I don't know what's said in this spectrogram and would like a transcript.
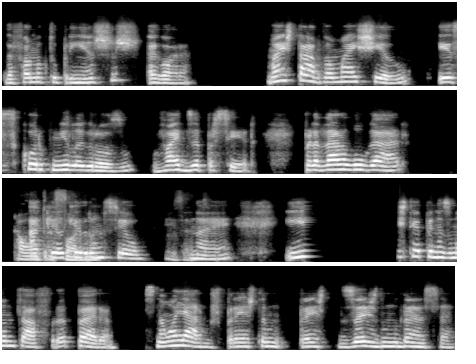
da forma que tu preenches agora. Mais tarde ou mais cedo, esse corpo milagroso vai desaparecer para dar lugar àquele forma. que adormeceu. Exato. Não é? E isto é apenas uma metáfora para, se não olharmos para, esta, para este desejo de mudança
